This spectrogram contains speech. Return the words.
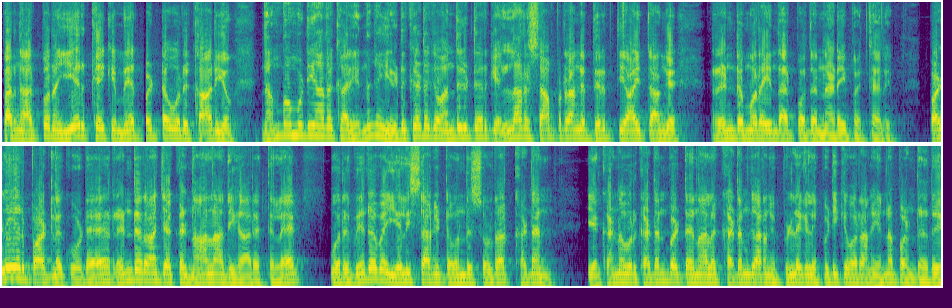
பாருங்க அற்புதம். இயற்கைக்கு மேற்பட்ட ஒரு காரியம். நம்ப முடியாத காரியம். என்னங்க எடுக்கெடுக்க வந்துகிட்டே இருக்கு. எல்லாரும் சாப்பிட்றாங்க திருப்தி ஆயிட்டாங்க. ரெண்டு முறை இந்த அற்புதம் நடைபெற்றது. பழைய ஏற்பாட்டில் கூட ரெண்டு ராஜாக்கள் நாலாம் ஒரு விதவை எலிசா கிட்ட வந்து சொல்றா கடன். என் கணவர் கடன் பட்டனால கடன்காரங்க பிள்ளைகளை பிடிக்க வராங்க. என்ன பண்றது?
